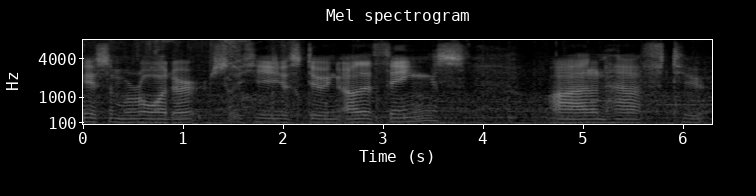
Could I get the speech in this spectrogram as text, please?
Here's a marauder, so he is doing other things. I don't have to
